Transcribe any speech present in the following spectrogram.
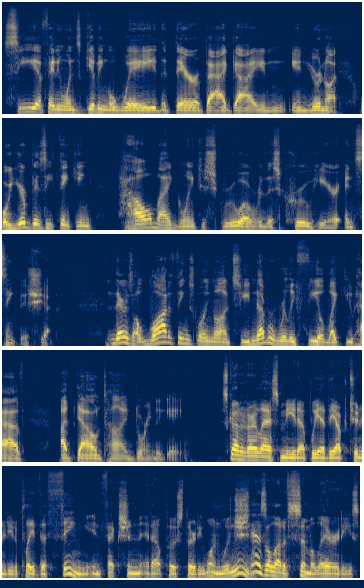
See if anyone's giving away that they're a bad guy and, and you're not. Or you're busy thinking, how am I going to screw over this crew here and sink this ship? There's a lot of things going on, so you never really feel like you have a downtime during the game. Scott, at our last meetup, we had the opportunity to play The Thing Infection at Outpost 31, which mm. has a lot of similarities,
